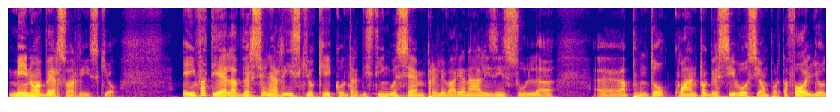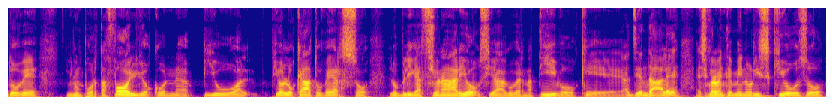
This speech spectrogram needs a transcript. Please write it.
meno avverso al rischio. E infatti è l'avversione al rischio che contraddistingue sempre le varie analisi sul eh, appunto quanto aggressivo sia un portafoglio, dove in un portafoglio con più, più allocato verso l'obbligazionario, sia governativo che aziendale, è sicuramente meno rischioso,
